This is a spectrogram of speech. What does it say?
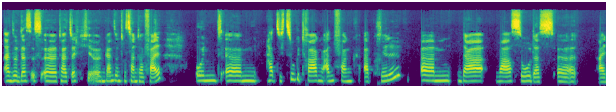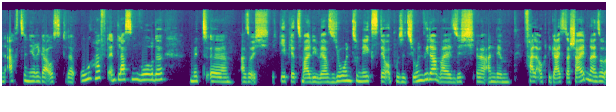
also das ist äh, tatsächlich äh, ein ganz interessanter Fall und ähm, hat sich zugetragen Anfang April. Ähm, da war es so, dass äh, ein 18-Jähriger aus der U-Haft entlassen wurde mit, äh, also ich, ich gebe jetzt mal die Version zunächst der Opposition wieder, weil sich äh, an dem Fall auch die Geister scheiden. Also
